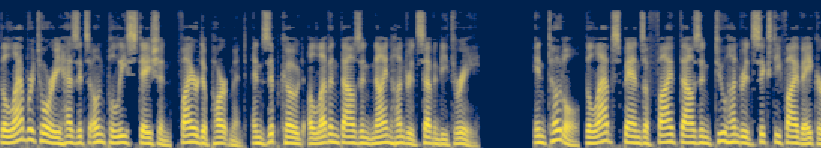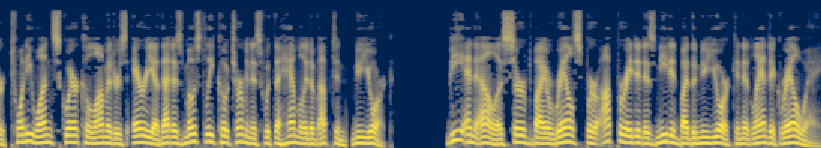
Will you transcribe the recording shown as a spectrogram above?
The laboratory has its own police station, fire department, and zip code 11973. In total, the lab spans a 5,265-acre (21 square kilometers) area that is mostly coterminous with the hamlet of Upton, New York. BNL is served by a rail spur operated as needed by the New York and Atlantic Railway.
